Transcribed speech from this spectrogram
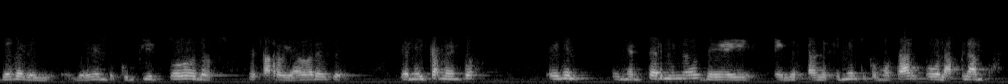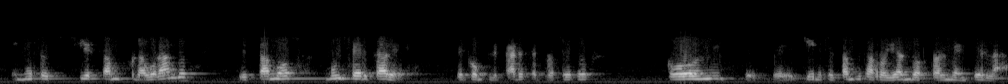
debe deben de cumplir todos los desarrolladores de, medicamentos en el, en el término de el establecimiento como tal o la planta. En eso sí estamos colaborando y estamos muy cerca de, de completar este proceso con este, quienes están desarrollando actualmente la,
